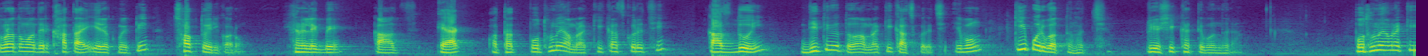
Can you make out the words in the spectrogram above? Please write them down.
তোমরা তোমাদের খাতায় এরকম একটি ছক তৈরি করো। এখানে লিখবে কাজ এক অর্থাৎ প্রথমে আমরা কি কাজ করেছি? কাজ দুই, দ্বিতীয়ত আমরা কি কাজ করেছি এবং কি পরিবর্তন হচ্ছে? প্রিয় শিক্ষার্থী বন্ধুরা, প্রথমে আমরা কি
